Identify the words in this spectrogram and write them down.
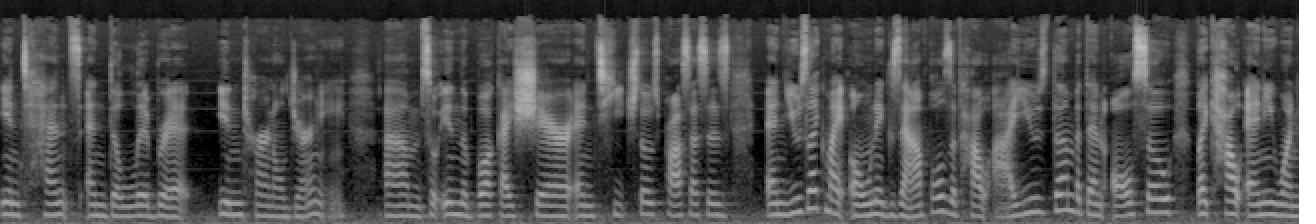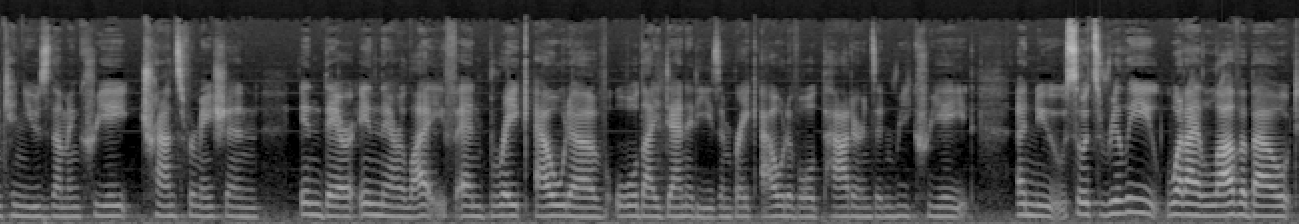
intense and deliberate internal journey. Um, so in the book, I share and teach those processes and use like my own examples of how I used them, but then also like how anyone can use them and create transformation in their in their life and break out of old identities and break out of old patterns and recreate anew. So it's really what I love about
